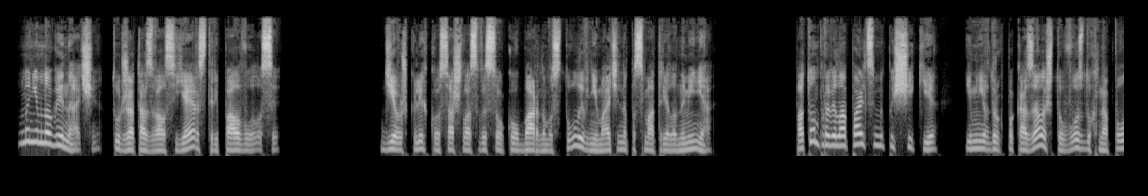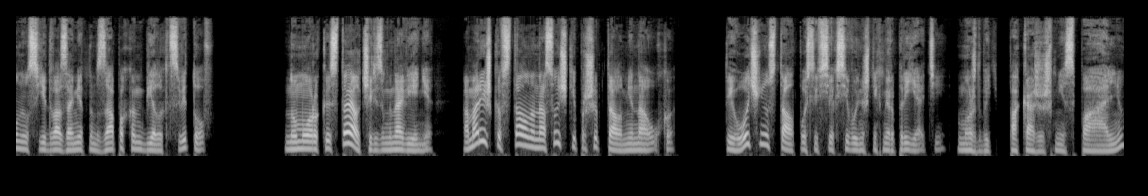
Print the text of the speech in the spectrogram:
Но немного иначе», — тут же отозвался я и растрепал волосы. Девушка легко сошла с высокого барного стула и внимательно посмотрела на меня. Потом провела пальцами по щеке, и мне вдруг показалось, что воздух наполнился едва заметным запахом белых цветов. Но морок и стаял через мгновение, а Маришка встала на носочки и прошептала мне на ухо. «Ты очень устал после всех сегодняшних мероприятий. Может быть, покажешь мне спальню?»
